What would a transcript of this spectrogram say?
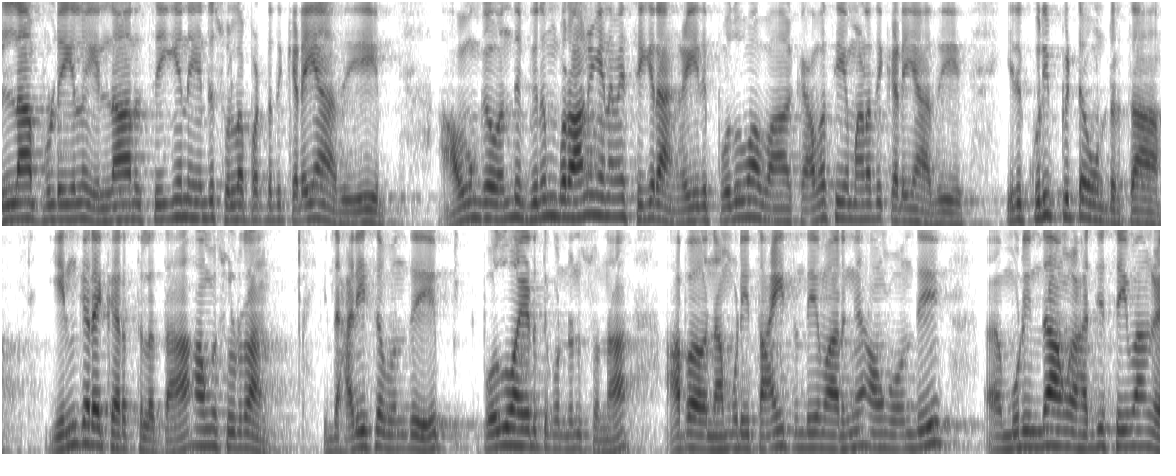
எல்லா பிள்ளைகளும் எல்லாரும் செய்யணும் என்று சொல்லப்பட்டது கிடையாது. அவங்க வந்து விரும்புகிறாங்க எனவே செய்கிறாங்க. இது பொதுவாக அவசியமானது கிடையாது. இது குறிப்பிட்ட ஒன்று தான் என்கிற கருத்தில் தான் அவங்க சொல்கிறாங்க இந்த ஹரிசை வந்து பொதுவாக எடுத்துக்கொண்டோன்னு சொன்னால் அப்போ நம்முடைய தாய் தந்தையமாருங்க அவங்க வந்து முடிந்தால் அவங்க ஹஜ்ஜு செய்வாங்க.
